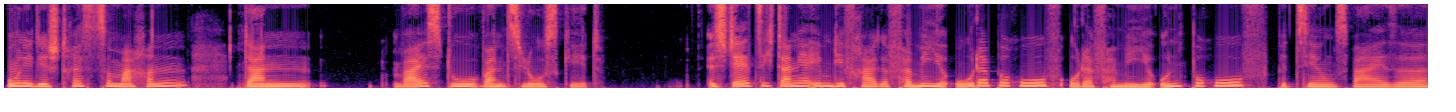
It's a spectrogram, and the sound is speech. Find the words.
ohne dir Stress zu machen, dann weißt du, wann es losgeht. Es stellt sich dann ja eben die Frage Familie oder Beruf oder Familie und Beruf, beziehungsweise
